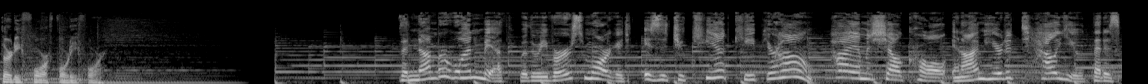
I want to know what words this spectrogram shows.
3444. The number one myth with a reverse mortgage is that you can't keep your home. Hi, I'm Michelle Cole, and I'm here to tell you that is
